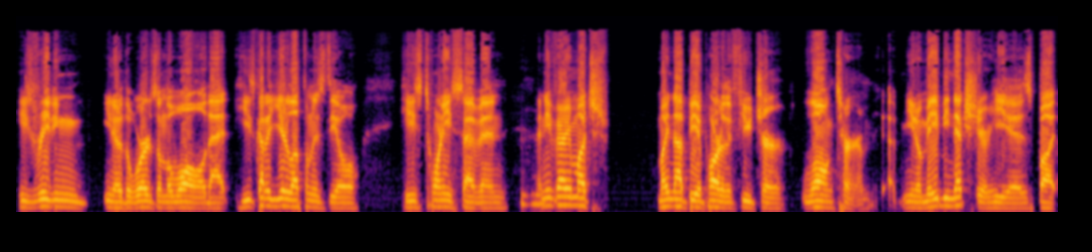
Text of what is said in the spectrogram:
he's reading you know the words on the wall that he's got a year left on his deal. He's 27, mm-hmm. and he very much might not be a part of the future long term. You know, maybe next year he is, but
